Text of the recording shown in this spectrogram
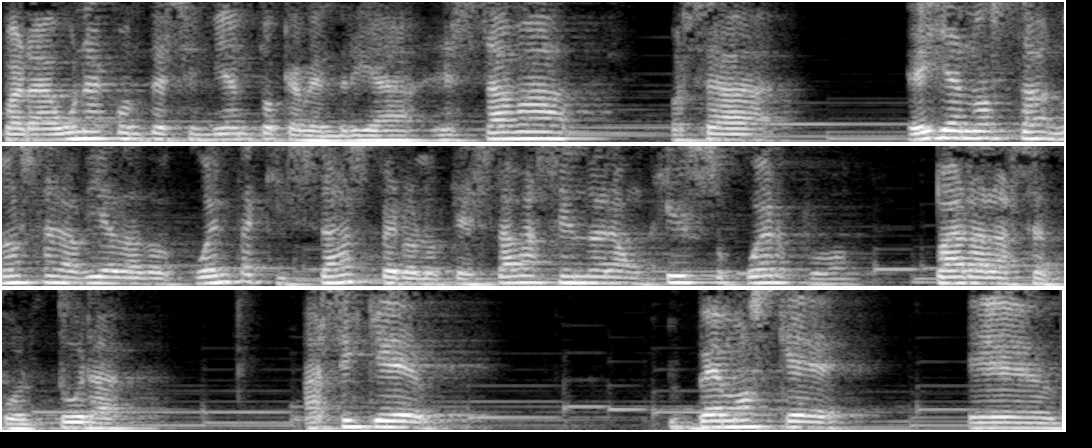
para un acontecimiento que vendría. Estaba, o sea, ella no, no se había dado cuenta quizás, pero lo que estaba haciendo era ungir su cuerpo para la sepultura. Así que vemos que eh,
